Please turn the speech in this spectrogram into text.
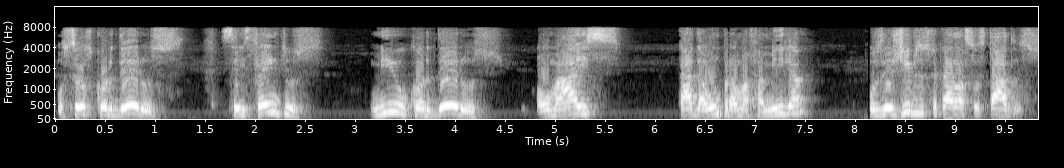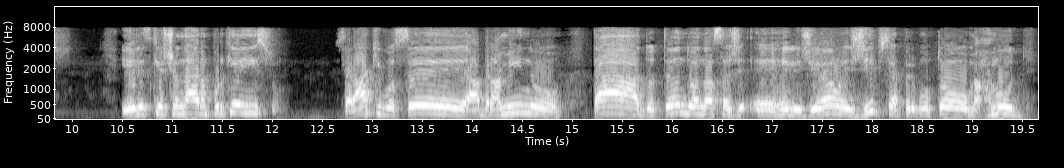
os seus cordeiros, 600 mil cordeiros ou mais, cada um para uma família, os egípcios ficaram assustados. E eles questionaram por que isso. Será que você, Abramino, está adotando a nossa eh, religião egípcia? Perguntou Mahmud.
